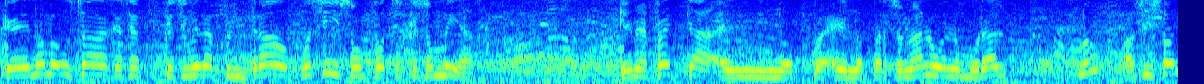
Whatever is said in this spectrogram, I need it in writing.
Que no me gustaba que se, que se hubiera filtrado. Pues sí, son fotos que son mías. Que me afecta en lo, en lo personal o en lo moral. No, así soy.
